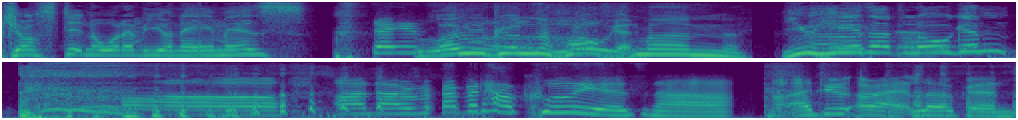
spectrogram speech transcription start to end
Justin or whatever your name is? stay in Logan school. Logan. Hoffman. You hear that, Logan? Oh, and I remembered how cool he is now. I do. All right, Logan,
